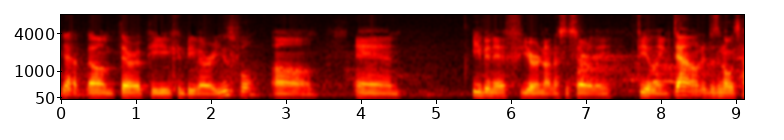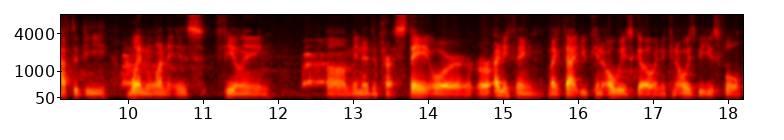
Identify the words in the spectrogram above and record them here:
yeah, um, therapy can be very useful, um, and even if you're not necessarily feeling down, it doesn't always have to be when one is feeling um, in a depressed state or or anything like that. You can always go, and it can always be useful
